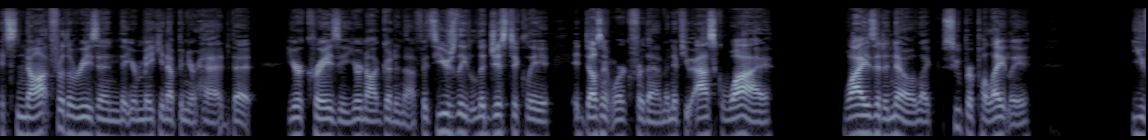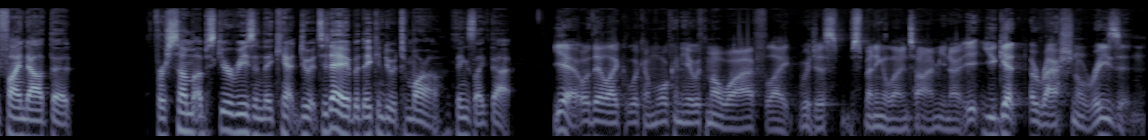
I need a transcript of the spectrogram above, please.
it's not for the reason that you're making up in your head that you're crazy, you're not good enough. It's usually logistically it doesn't work for them. And if you ask why, why is it a no? Like super politely, you find out that for some obscure reason they can't do it today, but they can do it tomorrow. Things like that. Yeah, or they're like, "Look, I'm walking here with my wife. Like, we're just spending alone time." You know, it, you get a rational reason.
